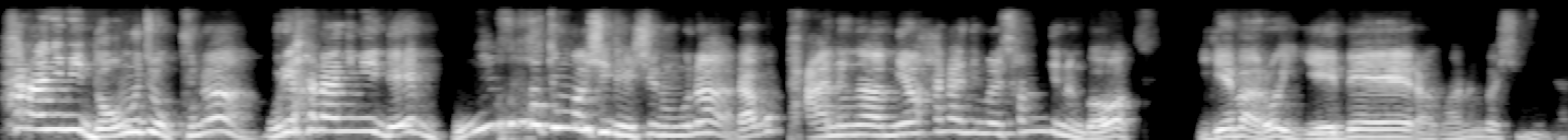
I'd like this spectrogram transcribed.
하나님이 너무 좋구나 우리 하나님이 내 모든 것이 되시는구나 라고 반응하며 하나님을 섬기는 것 이게 바로 예배라고 하는 것입니다.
